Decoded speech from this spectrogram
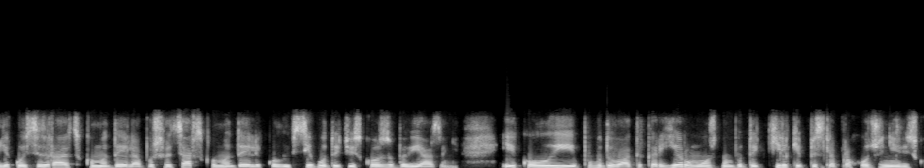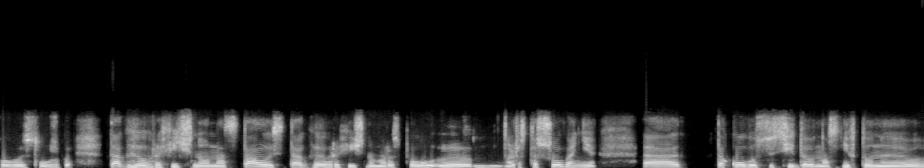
якоїсь ізраїльської моделі або швейцарської моделі, коли всі будуть військово зобов'язані. І коли побудувати кар'єру можна буде тільки після проходження військової служби. Так географічно у нас сталося, так географічно ми. Е, розташовані. Е, такого сусіда у нас ніхто не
